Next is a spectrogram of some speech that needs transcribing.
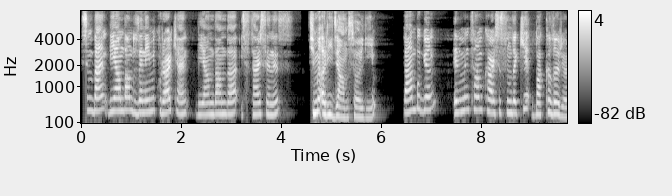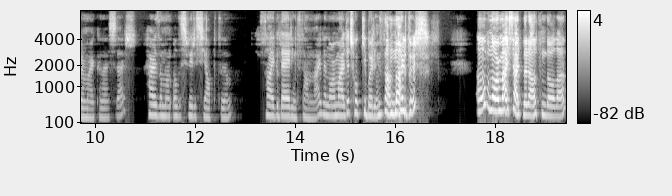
Şimdi ben bir yandan düzeneğimi kurarken bir yandan da isterseniz kimi arayacağımı söyleyeyim. Ben bugün evimin tam karşısındaki bakkalı arıyorum arkadaşlar. Her zaman alışveriş yaptığım saygıdeğer insanlar ve normalde çok kibar insanlardır. Ama bu normal şartlar altında olan.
